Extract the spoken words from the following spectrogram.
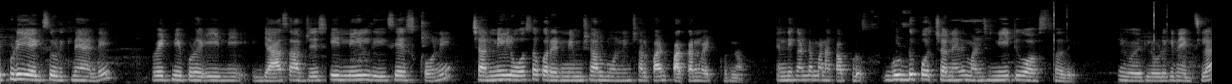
ఇప్పుడు ఈ ఎగ్స్ ఉడికినాయండి. వీటిని ఇప్పుడు ఈ నీ గ్యాస్ ఆఫ్ చేసి ఈ నీళ్ళు తీసేసుకొని చన్నీళ్ళు పోసి ఒక రెండు నిమిషాలు మూడు నిమిషాల పాటు పక్కన పెట్టుకుందాం. ఎందుకంటే మనకు అప్పుడు గుడ్డు పొచ్చు అనేది మంచి నీట్గా వస్తుంది. ఇగో ఇట్లా ఉడికిన ఎగ్స్లా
